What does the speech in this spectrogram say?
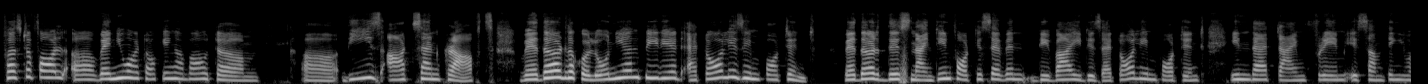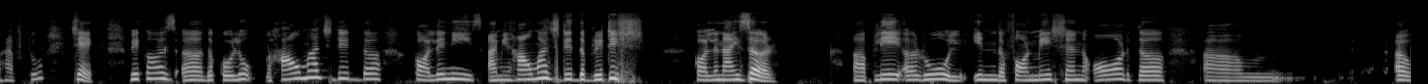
first of all, uh, when you are talking about um, uh, these arts and crafts, whether the colonial period at all is important whether this 1947 divide is at all important in that time frame is something you have to check because uh, the colo- how much did the colonies, I mean, how much did the British colonizer uh, play a role in the formation or the um, uh,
